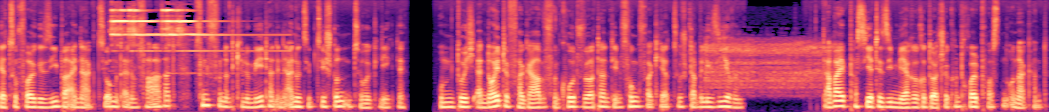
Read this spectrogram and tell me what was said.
der zufolge sie bei einer Aktion mit einem Fahrrad 500 Kilometern in 71 Stunden zurücklegte, um durch erneute Vergabe von Codewörtern den Funkverkehr zu stabilisieren. Dabei passierte sie mehrere deutsche Kontrollposten unerkannt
